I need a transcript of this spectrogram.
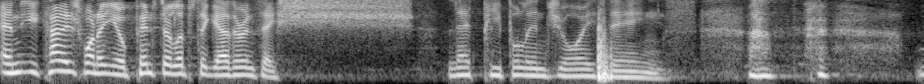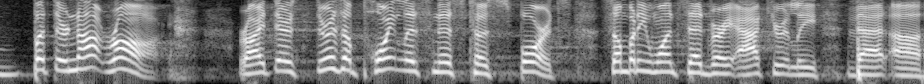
And you kind of just want to, you know, pinch their lips together and say, shh, let people enjoy things. but they're not wrong right? There's, there is a pointlessness to sports. Somebody once said very accurately that, uh,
